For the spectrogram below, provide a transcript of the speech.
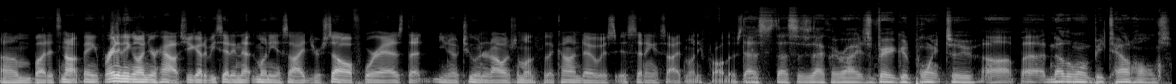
Um, but it's not paying for anything on your house. You got to be setting that money aside yourself. Whereas that you know two hundred dollars a month for the condo is, is setting aside money for all those things. That's that's exactly right. It's a very good point too. Uh, but another one would be townhomes.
